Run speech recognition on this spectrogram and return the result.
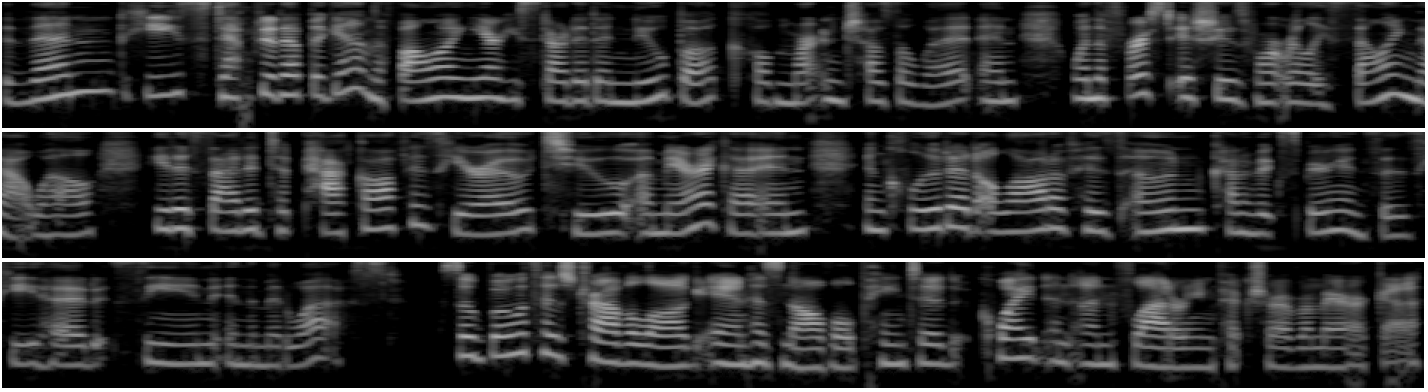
Then he stepped it up again. The following year, he started a new book called Martin Chuzzlewit. And when the first issues weren't really selling that well, he decided to pack off his hero to America and included a lot of his own kind of experiences he had seen in the Midwest. So both his travelogue and his novel painted quite an unflattering picture of America.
